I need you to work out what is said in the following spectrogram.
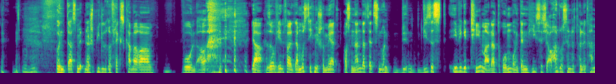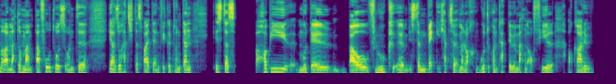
Und das mit einer Spiegelreflexkamera, wo ja, also auf jeden Fall, da musste ich mich schon mehr auseinandersetzen und dieses ewige Thema da drum und dann hieß es ja, oh, du hast eine tolle Kamera, mach doch mal ein paar Fotos und äh, ja, so hat sich das weiterentwickelt und dann ist das Hobby, Modell, Bau, Flug äh, ist dann weg. Ich habe zwar immer noch gute Kontakte, wir machen auch viel, auch gerade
